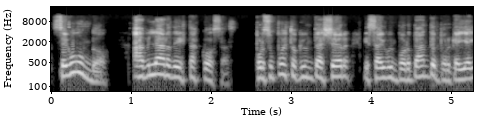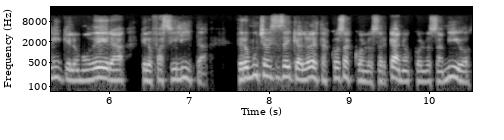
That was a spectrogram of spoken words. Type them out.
Segundo, hablar de estas cosas. Por supuesto que un taller es algo importante porque hay alguien que lo modera, que lo facilita, pero muchas veces hay que hablar de estas cosas con los cercanos, con los amigos,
